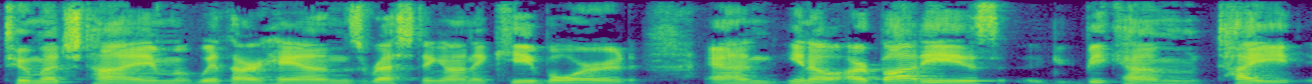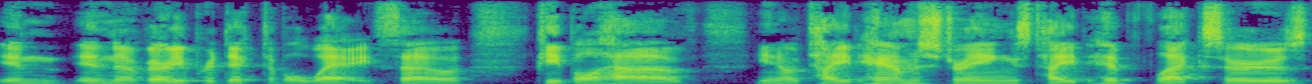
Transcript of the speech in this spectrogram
too much time with our hands resting on a keyboard. And, you know, our bodies become tight in, in a very predictable way. So people have, you know, tight hamstrings, tight hip flexors,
